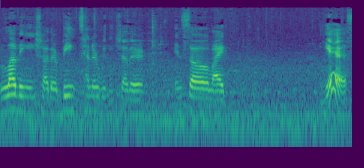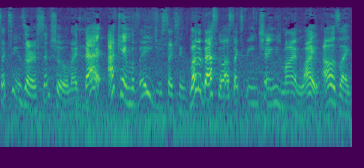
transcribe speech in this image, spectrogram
loving each other, being tender with each other, and so like yeah, sex scenes are essential. Like that, I came of age with sex scenes. Love and Basketball sex scene changed my life. I was like,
